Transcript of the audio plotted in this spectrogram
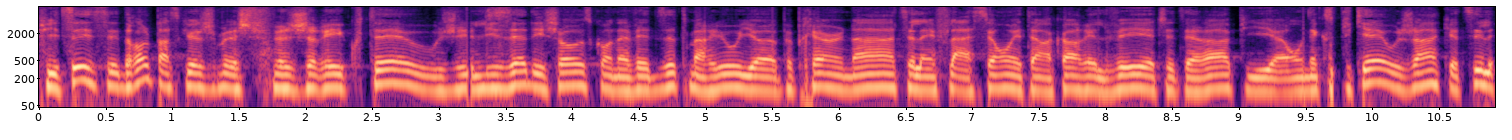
Puis tu sais, c'est drôle parce que je me je, réécoutais ou je lisais des choses qu'on avait dites Mario il y a à peu près un an. Tu sais, l'inflation était encore élevée, etc. Puis euh, on expliquait aux gens que tu sais,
